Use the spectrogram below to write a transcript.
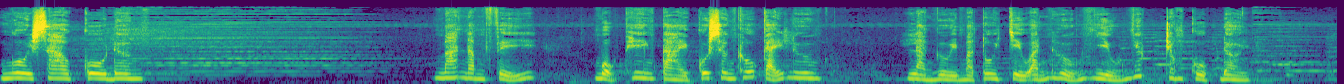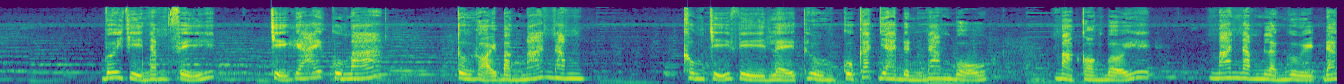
ngôi sao cô đơn. Má năm phỉ, một thiên tài của sân khấu cải lương, là người mà tôi chịu ảnh hưởng nhiều nhất trong cuộc đời. Với dì năm phỉ, chị gái của má, tôi gọi bằng má năm, không chỉ vì lệ thường của các gia đình nam bộ, mà còn bởi má năm là người đã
